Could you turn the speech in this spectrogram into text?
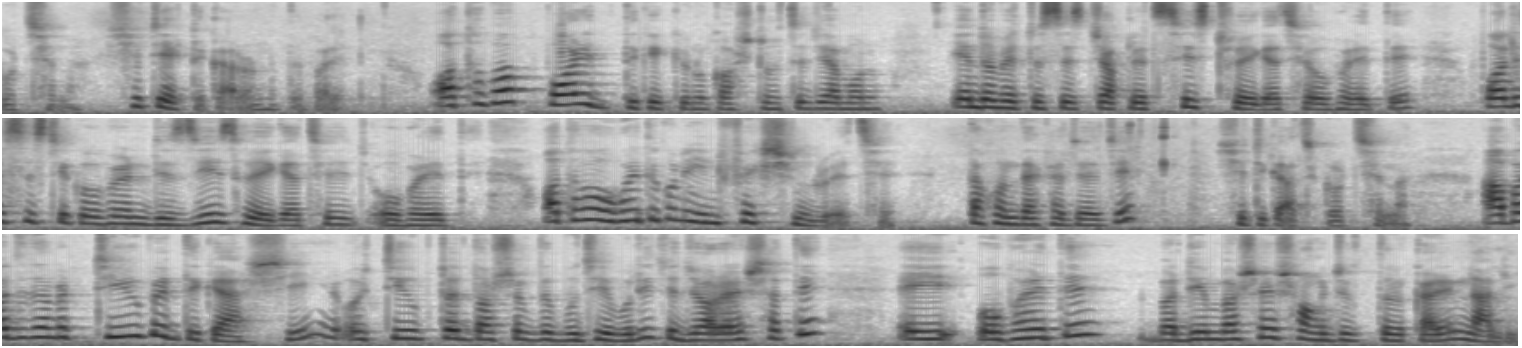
করছে না। সেটি একটা কারণ হতে পারে। অথবা পরের দিকে কোনো কষ্ট হচ্ছে, যেমন এন্ডোমেট্রোসিস চকলেট সিস্ট হয়ে গেছে ওভারিতে পলিসিস্টিক ওভারিয়ান ডিজিজ হয়ে গেছে ওভারিতে, অথবা ওভারিতে কোনো ইনফেকশন রয়েছে, তখন দেখা যায় যে সেটি কাজ করছে না। আবার যদি আমরা টিউবের দিকে আসি, ওই টিউবটার দর্শকদের বুঝিয়ে বলি যে জ্বরের সাথে এই ওভারিতে বা ডিম্বাশয়ে সংযুক্তকারী নালী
